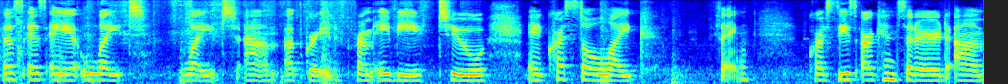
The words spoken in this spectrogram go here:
This is a light, light um, upgrade from AB to a crystal-like thing. Of course, these are considered um,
